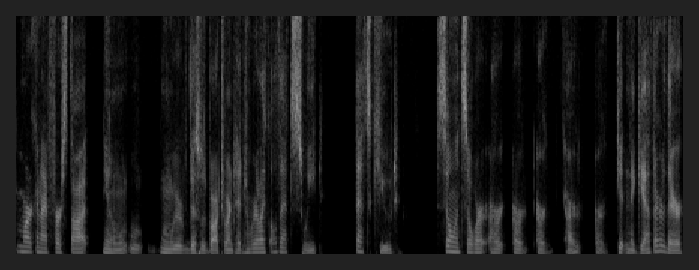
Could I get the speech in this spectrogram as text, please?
Mark and I first thought, you know, when, we were this was brought to our attention, we were like, oh, that's sweet, that's cute. So and so are are are are are are getting together. They're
